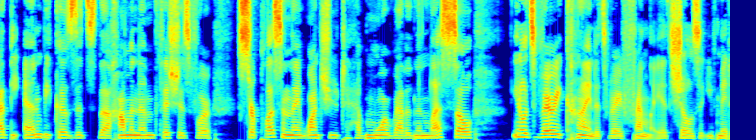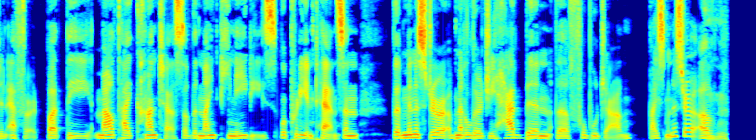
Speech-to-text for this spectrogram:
at the end because it's the homonym fish is for surplus, and they want you to have more rather than less. So. You know, it's very kind. It's very friendly. It shows that you've made an effort. But the Maotai contests of the 1980s were pretty intense. And the minister of metallurgy had been the Fubuzhang, vice minister of Mhm.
